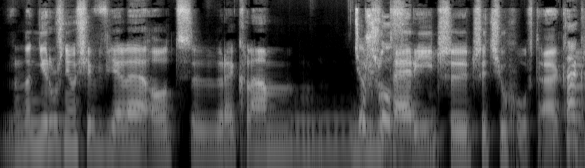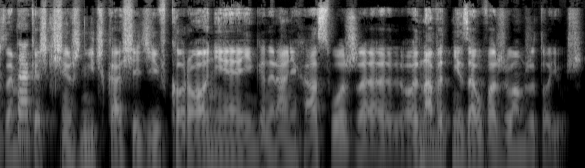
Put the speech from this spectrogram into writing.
no nie różnią się wiele od reklam biżuterii czy, czy ciuchów, tak? tak, no, tam tak. jakaś księżniczka siedzi w koronie i generalnie hasło, że o, nawet nie zauważyłam, że to już.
